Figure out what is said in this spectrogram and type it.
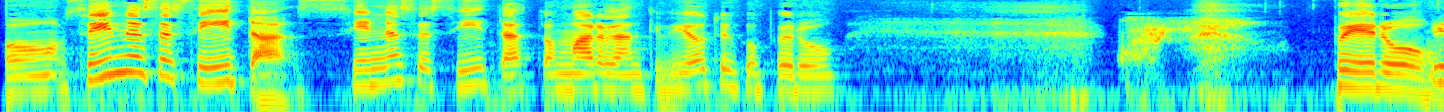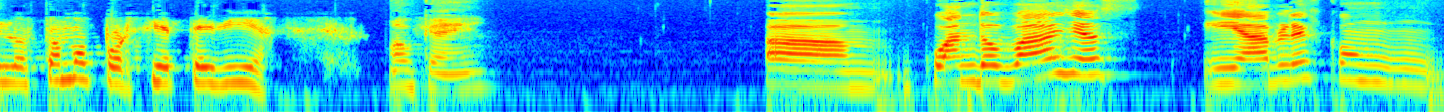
Oh, sí necesitas, sí necesitas tomar el antibiótico, pero pero... Y los tomo por siete días. Ok. cuando vayas y hables con,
